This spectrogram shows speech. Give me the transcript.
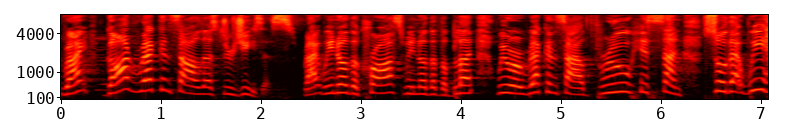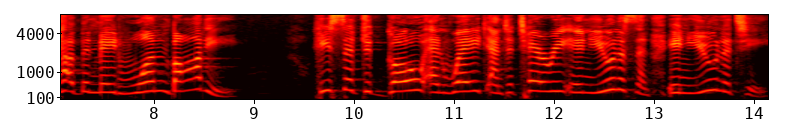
right? God reconciled us through Jesus, right? We know the cross, we know that the blood, we were reconciled through his son so that we have been made one body. He said to go and wait and to tarry in unison, in unity.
